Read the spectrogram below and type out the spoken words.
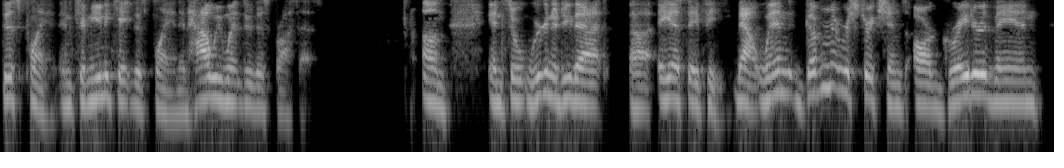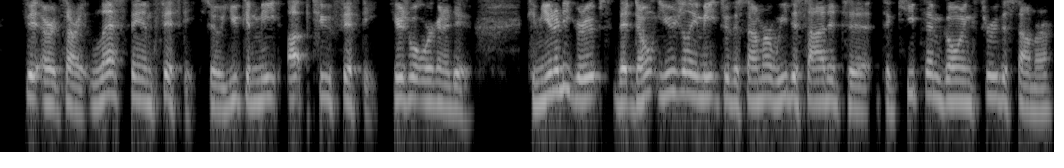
this plan and communicate this plan and how we went through this process um, and so we're going to do that uh, asap now when government restrictions are greater than or sorry, less than 50. So you can meet up to 50. Here's what we're going to do. Community groups that don't usually meet through the summer, we decided to, to keep them going through the summer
